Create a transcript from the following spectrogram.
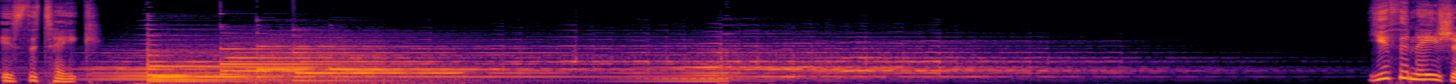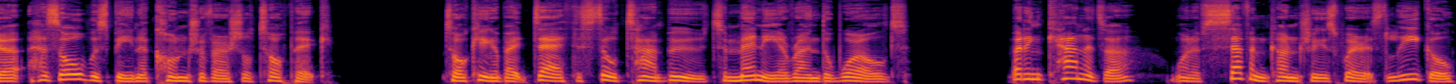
is The Take. Euthanasia has always been a controversial topic. Talking about death is still taboo to many around the world. But in Canada, one of seven countries where it's legal,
